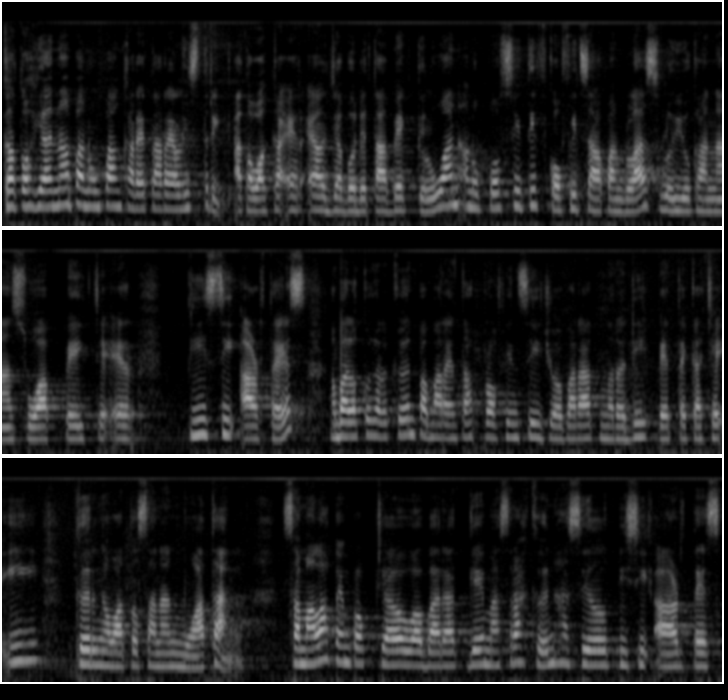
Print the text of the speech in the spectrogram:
Katohiana panumpang kereta rel listrik atau KRL Jabodetabek tiluan anu positif COVID-19 luyu karena swab PCR PCR test ngabalakukeun pemerintah Provinsi Jawa Barat meredih PT KCI ke ngawatesanan muatan. Samalah Pemprov Jawa Barat G masrahkeun hasil PCR tes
